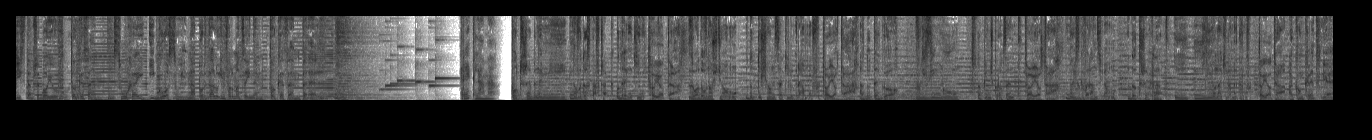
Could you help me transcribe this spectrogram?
Lista przebojów TOK FM. Słuchaj i głosuj na portalu informacyjnym tokefm.pl. Reklama. Potrzebny mi nowy dostawczak od ręki. Toyota. Z ładownością do 1000 kg. Toyota. A do tego w leasingu 105%. Toyota. No i z gwarancją do 3 lat i miliona kilometrów. Toyota, a konkretnie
